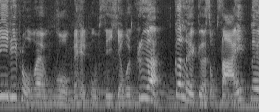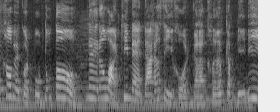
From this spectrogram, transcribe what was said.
ดีที่โผล่มาแบบงงได้เห็นปุ่มสีเขียวบนเครื่องก็เลยเกิดสงสัยเลยเข้าไปกดปุ่มโต้ๆในระหว่างที่แมนดาทั้ง 4 คนกำลังเคลิ้มกับดีดี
